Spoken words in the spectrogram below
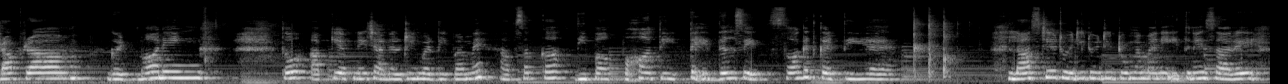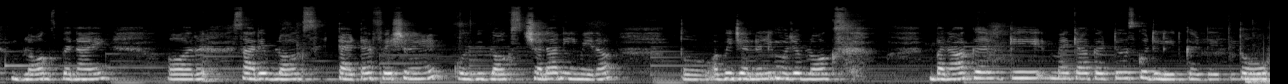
राम राम गुड मॉर्निंग तो आपके अपने चैनल ड्रीमर दीपा में आप सबका दीपा बहुत ही तहे दिल से स्वागत करती है। लास्ट ईयर 2022 में मैंने इतने सारे ब्लॉग्स बनाए और सारे ब्लॉग्स टैटर फ़िश रहे हैं। कोई भी ब्लॉग्स चला नहीं मेरा। तो अभी जनरली मुझे ब्लॉग्स बना कर के मैं क्या करती हूँ, उसको डिलीट कर देती तो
